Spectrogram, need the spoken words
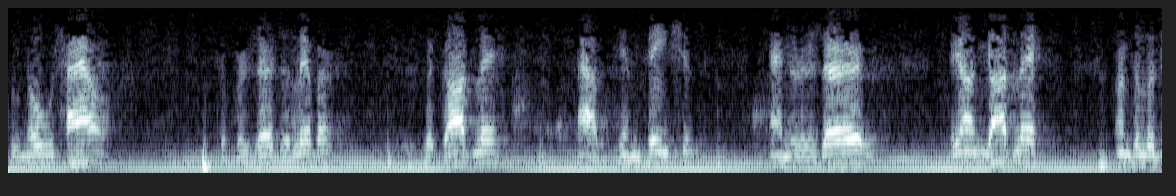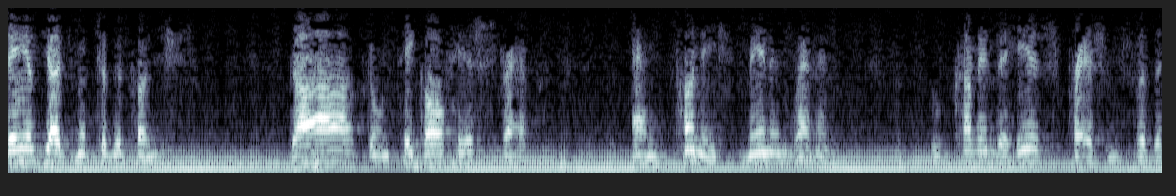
who knows how to preserve, deliver the godly out of temptation and to reserve the ungodly until the day of judgment to be punished. God's going to take off his strap and punish men and women who come into his presence with the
